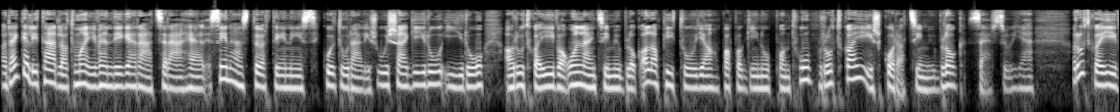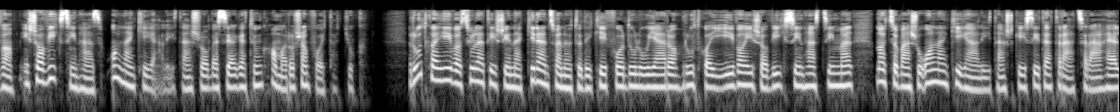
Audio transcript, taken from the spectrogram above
A reggeli tárlat mai vendége Rácz Ráhel, színház történész, kulturális újságíró, író, a Rutka Éva online című blog alapítója, papagino.hu, Rutkai és Kora című blog szerzője. Rutka Éva és a Víg Színház online kiállításról beszélgetünk, hamarosan folytatjuk. Rutkai Éva születésének 95. évfordulójára Rutkai Éva és a Víg Színház címmel nagyszabású online kiállítást készített Rácz Ráhel,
